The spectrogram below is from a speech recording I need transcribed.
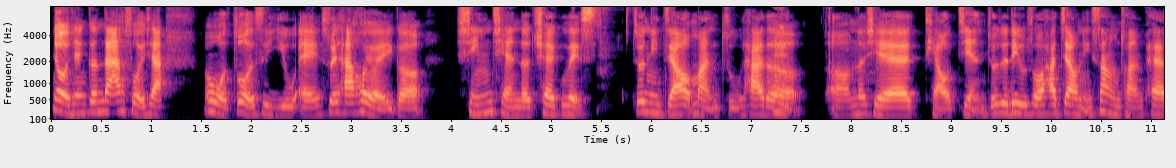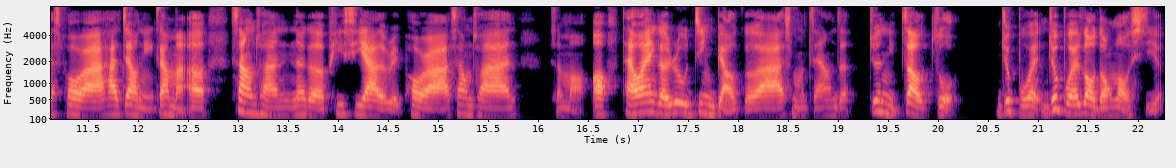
那我先跟大家说一下，因为我做的是 UA，所以它会有一个行前的 checklist，就你只要满足它的。呃，那些条件就是，例如说，他叫你上传 passport 啊，他叫你干嘛？呃，上传那个 PCR 的 report 啊，上传什么？哦，台湾一个入境表格啊，什么怎样的？就是你照做，你就不会，你就不会漏东漏西了。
